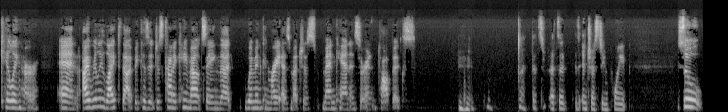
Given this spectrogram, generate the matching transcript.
killing her. And I really liked that because it just kind of came out saying that women can write as much as men can in certain topics. Mhm. That's that's a, an interesting point. So,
